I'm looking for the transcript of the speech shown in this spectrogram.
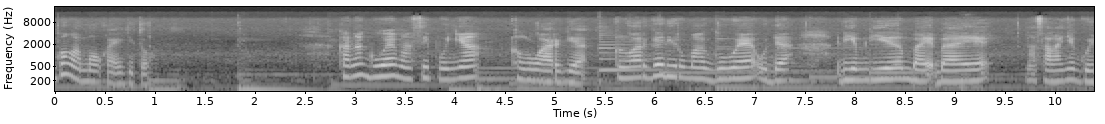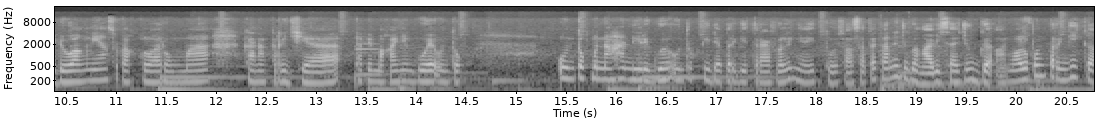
Gue nggak mau kayak gitu karena gue masih punya keluarga. Keluarga di rumah gue udah diem-diem baik-baik. Masalahnya gue doang nih yang suka keluar rumah karena kerja. Tapi makanya gue untuk untuk menahan diri gue untuk tidak pergi traveling ya itu salah satunya karena juga nggak bisa juga kan. Walaupun pergi ke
